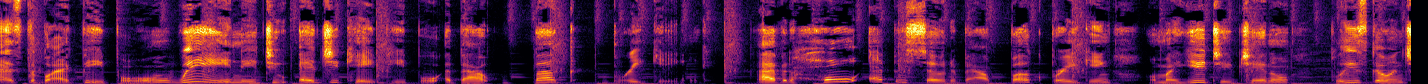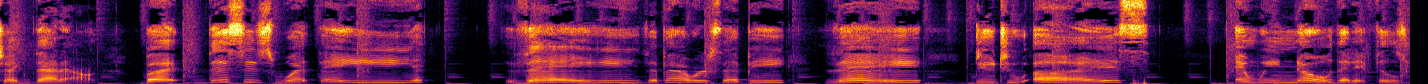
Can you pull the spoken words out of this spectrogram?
as the black people, we need to educate people about buck breaking. I have a whole episode about buck breaking on my YouTube channel. Please go and check that out. But this is what they, they, the powers that be, they do to us. And we know that it feels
